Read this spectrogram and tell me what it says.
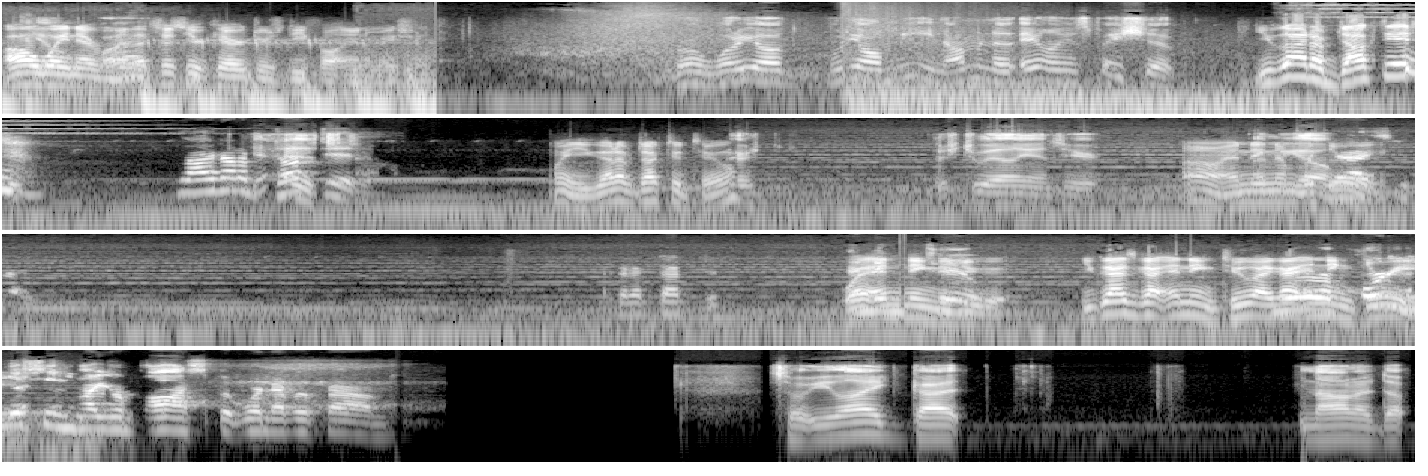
Oh Yo, wait, never mind. That's just your character's default animation. Bro, what do y'all what do y'all mean? I'm in an alien spaceship. You got abducted? No, I got Yes. abducted. Wait, you got abducted too? There's- There's two aliens here. Oh, ending Let number go. Yeah, I three. I got abducted. What Ending ending did you get? You guys got ending two? I got we were ending reported three. missing by your boss, but we're never found. So Eli got non abduct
